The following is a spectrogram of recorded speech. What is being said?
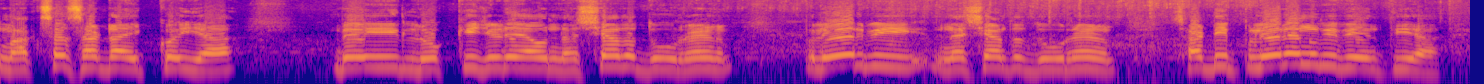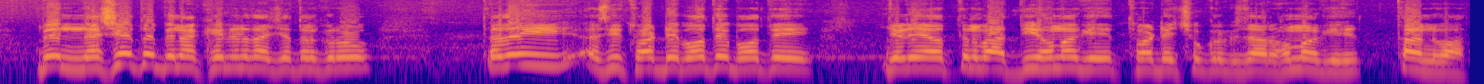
ਮਕਸਦ ਸਾਡਾ ਇੱਕੋ ਹੀ ਆ ਵੀ ਲੋਕੀ ਜਿਹੜੇ ਆ ਉਹ ਨਸ਼ਿਆਂ ਤੋਂ ਦੂਰ ਰਹਿਣ ਪਲੇਅਰ ਵੀ ਨਸ਼ਿਆਂ ਤੋਂ ਦੂਰ ਰਹਿਣ। ਸਾਡੀ ਪਲੇਅਰਾਂ ਨੂੰ ਵੀ ਬੇਨਤੀ ਆ ਵੀ ਨਸ਼ੇ ਤੋਂ ਬਿਨਾਂ ਖੇਡਣ ਦਾ ਯਤਨ ਕਰੋ। ਤਦੇ ਹੀ ਅਸੀਂ ਤੁਹਾਡੇ ਬਹੁਤੇ ਬਹੁਤੇ ਜਿਹੜੇ ਆ ਉਹ ਧੰਨਵਾਦੀ ਹੋਵਾਂਗੇ, ਤੁਹਾਡੇ ਸ਼ੁਕਰਗੁਜ਼ਾਰ ਹੋਵਾਂਗੇ। ਧੰਨਵਾਦ।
